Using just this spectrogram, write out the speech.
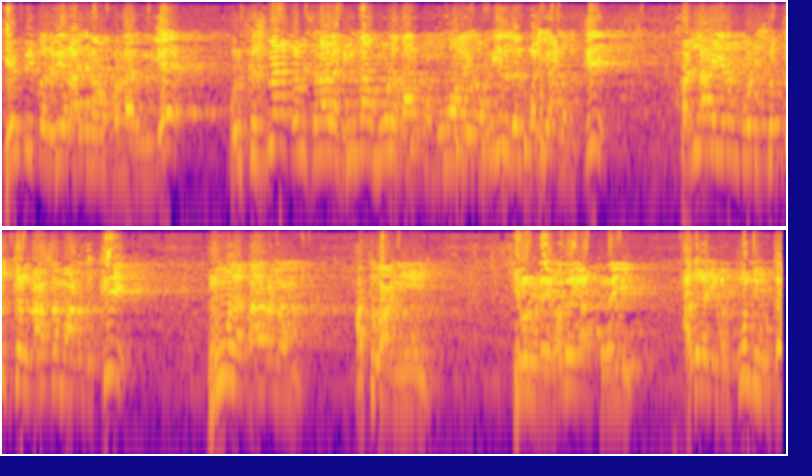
எம்பி பதவியை ராஜினாமா பண்ணாருங்க ஒரு கிருஷ்ணா கமிஷனால நீ தான் மூல காரணம். மூவாயிரம் உயிர்கள் பலியானதுக்கு பல்லாயிரம் கோடி சொத்துக்கள் நாசமானதுக்கு மூல காரணம் அத்வானி. இவருடைய ரத யாத்திரை அதுல இவர் தூண்டி விட்டார்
